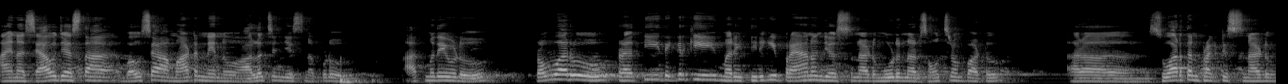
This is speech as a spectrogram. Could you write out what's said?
ఆయన సేవ చేస్తా బహుశా ఆ మాటను నేను ఆలోచన చేసినప్పుడు ఆత్మదేవుడు ప్రభువారు ప్రతి దగ్గరికి మరి తిరిగి ప్రయాణం చేస్తున్నాడు మూడున్నర సంవత్సరం పాటు. సువార్తను ప్రకటిస్తున్నాడు.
